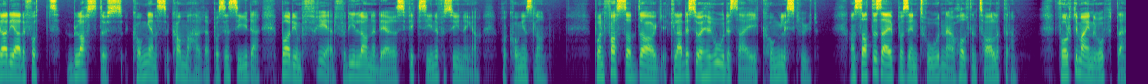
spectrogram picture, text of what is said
Da de hadde fått Blastus, kongens kammerherre, på sin side, ba de om fred fordi landet deres fikk sine forsyninger fra kongens land. På en fastsatt dag kledde så Herode seg i kongelig skrud. Han satte seg på sin trone og holdt en tale til dem. Folkemengden ropte,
